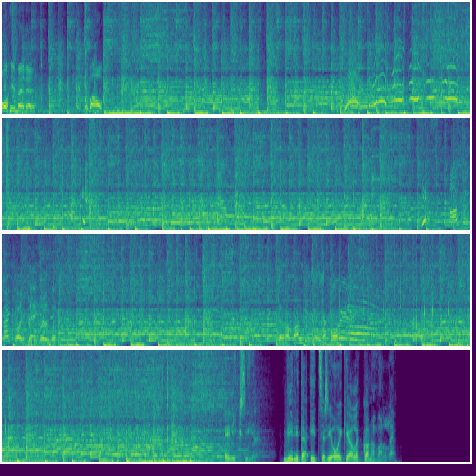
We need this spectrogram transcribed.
ohi menee. Hyvä on. Mä asuin kaikki, Kaikki on teillä. Seuraa Eliksiir. Viritä itsesi oikealle kanavalle.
